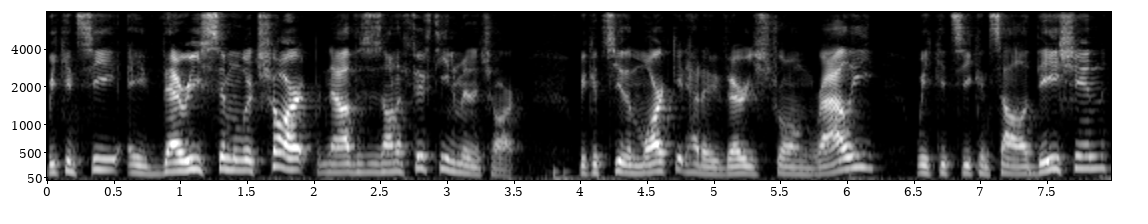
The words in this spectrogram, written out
we can see a very similar chart, but now this is on a 15 minute chart. We could see the market had a very strong rally. We could see consolidation,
